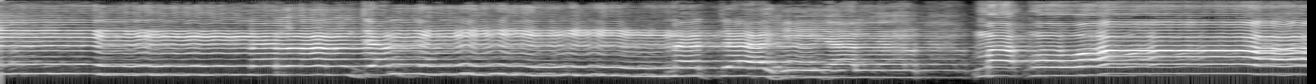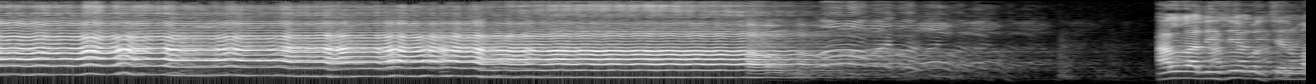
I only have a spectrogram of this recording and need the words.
فإن الجنة هي المأوى আল্লাহ নিজে বলছেন ও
